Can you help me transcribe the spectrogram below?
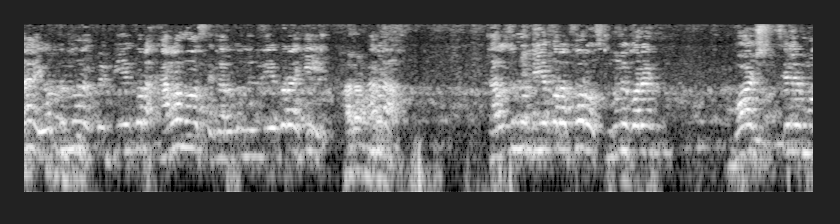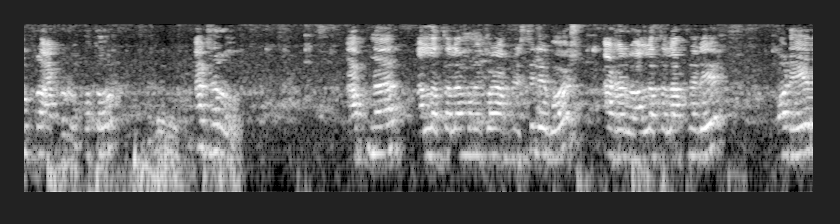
নাই ওর জন্য বিয়ে করা হারাম আছে কারোর জন্য বিয়ে করা কি। হারাম কারোর জন্য বিয়ে করা ফরজ মনে করেন বয়স ছেলের মাত্র আঠারো কত? আঠারো আপনার আল্লাহ তালা মনে করেন আপনার ছেলের বয়স আঠারো আল্লাহ তালা আপনারে অনেক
